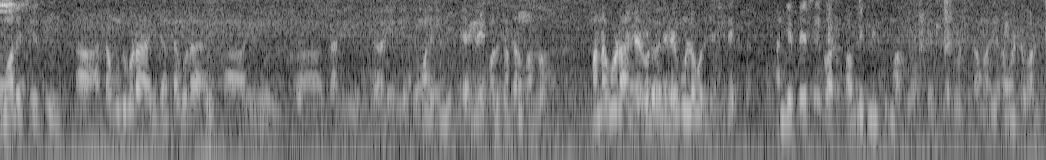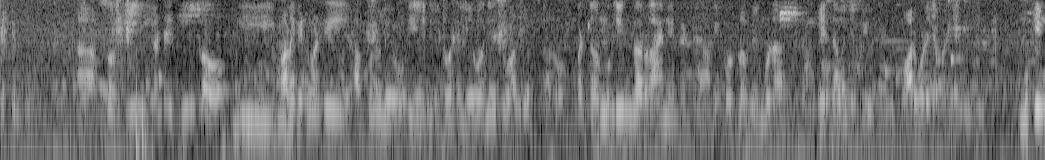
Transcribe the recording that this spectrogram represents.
డిమాలిష్ చేసి అంతకుముందు కూడా ఇదంతా కూడా ఏది ఇది దాని ఇది జరిగినాయి పలు సందర్భాల్లో. మొన్న కూడా అంటే రెండు వేల ఇరవై మూడులో కూడా జరిగినాయి అని చెప్పేసి వారు పబ్లిక్ నుంచి మాకు తెలిసినటువంటి సమాచారం అంటే వాళ్ళు చెప్పింది. సో ఈ అంటే దీంట్లో ఈ వాళ్ళకి ఎటువంటి హక్కులు లేవు ఏ ఎటువంటి లేవు అనేసి వాళ్ళు చెప్తున్నారు. బట్ ముఖీం గారు ఆయన ఏంటంటే హైకోర్టులో మేము కూడా వేశామని చెప్పి వారు కూడా చెప్పడం జరిగింది. ముఖీం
